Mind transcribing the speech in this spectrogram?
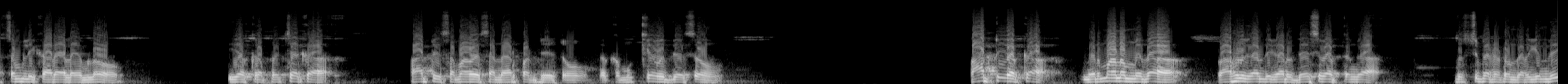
అసెంబ్లీ కార్యాలయంలో ఈ యొక్క ప్రత్యేక పార్టీ సమావేశాన్ని ఏర్పాటు చేయటం యొక్క ముఖ్య ఉద్దేశం పార్టీ యొక్క నిర్మాణం మీద రాహుల్ గాంధీ గారు దేశవ్యాప్తంగా దృష్టి పెట్టడం జరిగింది.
